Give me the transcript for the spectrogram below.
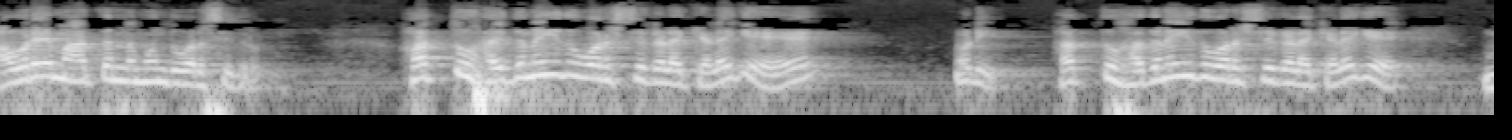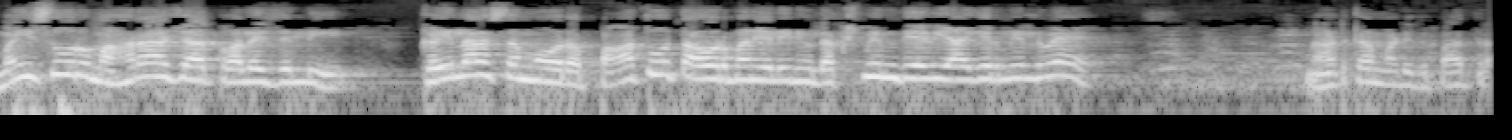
ಅವರೇ ಮಾತನ್ನು ಮುಂದುವರೆಸಿದರು. ಹತ್ತು ಹದಿನೈದು ವರ್ಷಗಳ ಕೆಳಗೆ, ನೋಡಿ, ಹತ್ತು ಹದಿನೈದು ವರ್ಷಗಳ ಕೆಳಗೆ ಮೈಸೂರು ಮಹಾರಾಜ ಕಾಲೇಜಲ್ಲಿ ಕೈಲಾಸಮ್ಮ ಅವರ ಪಾತೂತ ಅವರ ಮನೆಯಲ್ಲಿ ನೀವು ಲಕ್ಷ್ಮೀ ದೇವಿ ಆಗಿರ್ಲಿಲ್ವೇ? ನಾಟಕ ಮಾಡಿದ ಪಾತ್ರ.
